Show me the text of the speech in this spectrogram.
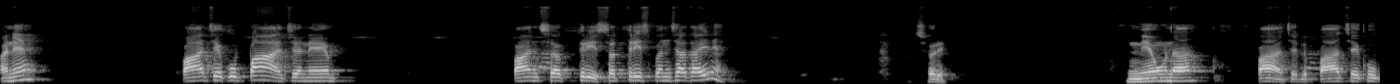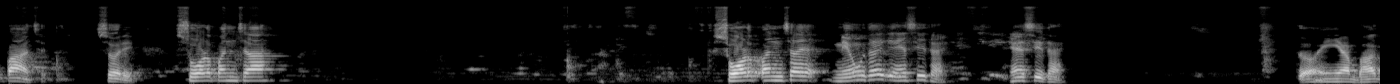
અને પાંચ એકુ પાંચ અને પાંચ ત્રીસ. છત્રીસ પંચા થાય ને? સોરી નેવું ના પાંચ એટલે પાંચ એકુ પાંચ. સોરી સોળ પંચા સોળ પંચા નેવું થાય કે એસી થાય? એસી થાય. તો અહીંયા ભાગ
